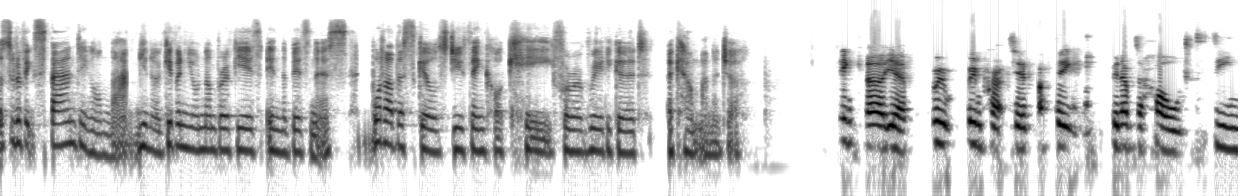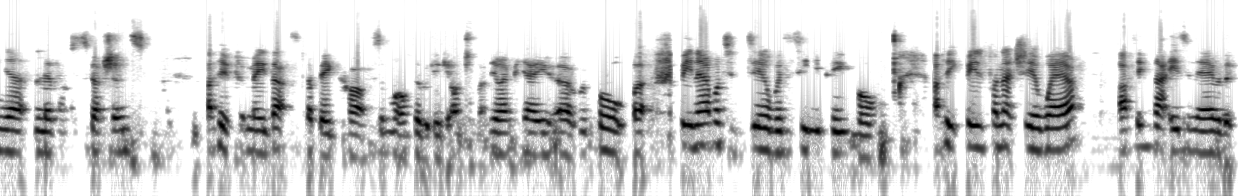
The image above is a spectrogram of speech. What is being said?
sort of expanding on that, you know, given your number of years in the business, what other skills do you think are key for a really good account manager? I think, uh, yeah, being proactive. I think being able to hold senior level discussions. I think for me that's a big part. And more that we can get onto about the IPA uh, report, but being able to deal with senior people. I think being financially aware I think that is an area that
